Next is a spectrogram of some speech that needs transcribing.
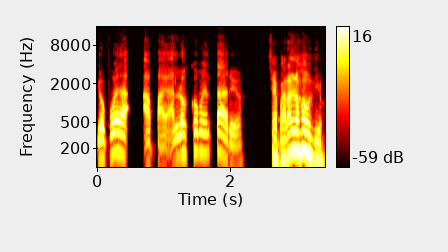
yo pueda apagar los comentarios. Separar los audios.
